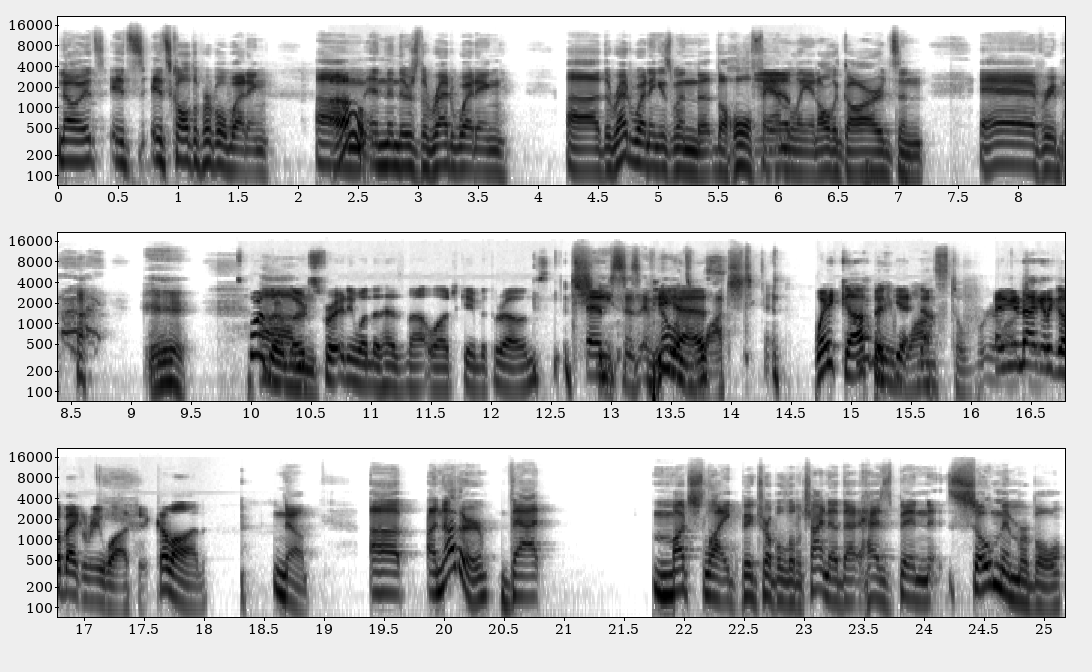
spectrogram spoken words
no, it's it's it's called the Purple Wedding. Um, Oh. and then there's the Red Wedding. Uh, the Red Wedding is when the, the whole family and all the guards and everybody. Spoiler Um, alerts for anyone that has not watched Game of Thrones. Jesus, if no P.S. one's watched it. Wake up Nobody and get wants to. no. And you're not going to go back and rewatch it. Come on. No. Uh, another that, much like Big Trouble Little China, that has been so memorable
